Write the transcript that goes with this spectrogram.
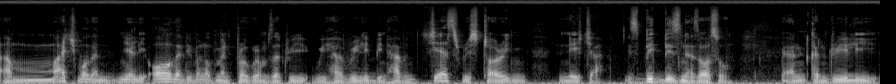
are much more than nearly all the development programs that we, we have really been having. Just restoring nature is big business also, and can really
